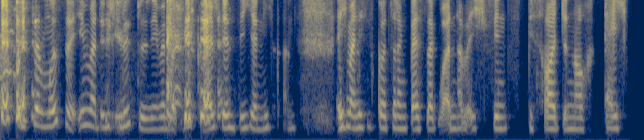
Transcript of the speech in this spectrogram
und dann muss er immer den Schlüssel nehmen, weil ich greife den sicher nicht an. Ich meine, es ist Gott sei Dank besser geworden, aber ich finde es bis heute noch echt.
